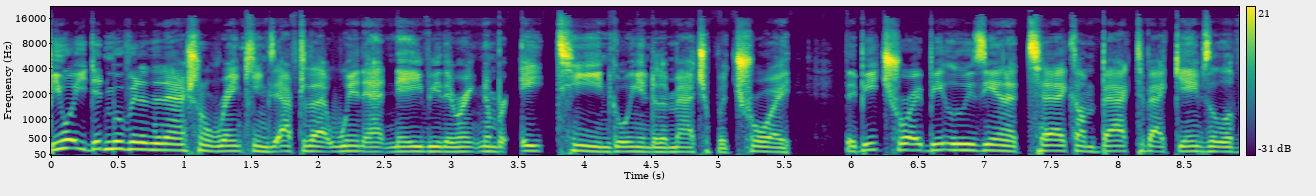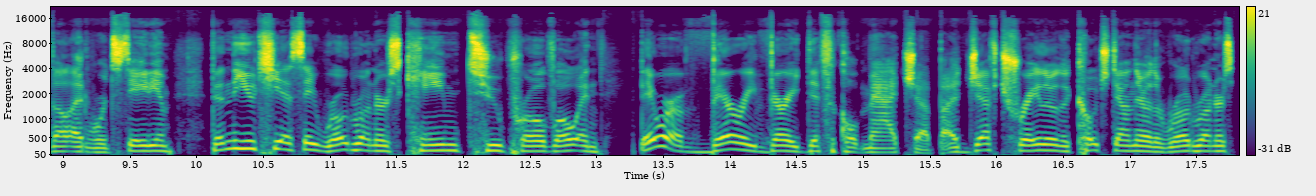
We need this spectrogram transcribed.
BYU did move into the national rankings after that win at Navy. They ranked number 18 going into their matchup with Troy. They beat Troy, beat Louisiana Tech on back to back games at LaVell Edwards Stadium. Then the UTSA Roadrunners came to Provo and they were a very, very difficult matchup. Uh, Jeff Traylor, the coach down there, the Roadrunners,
